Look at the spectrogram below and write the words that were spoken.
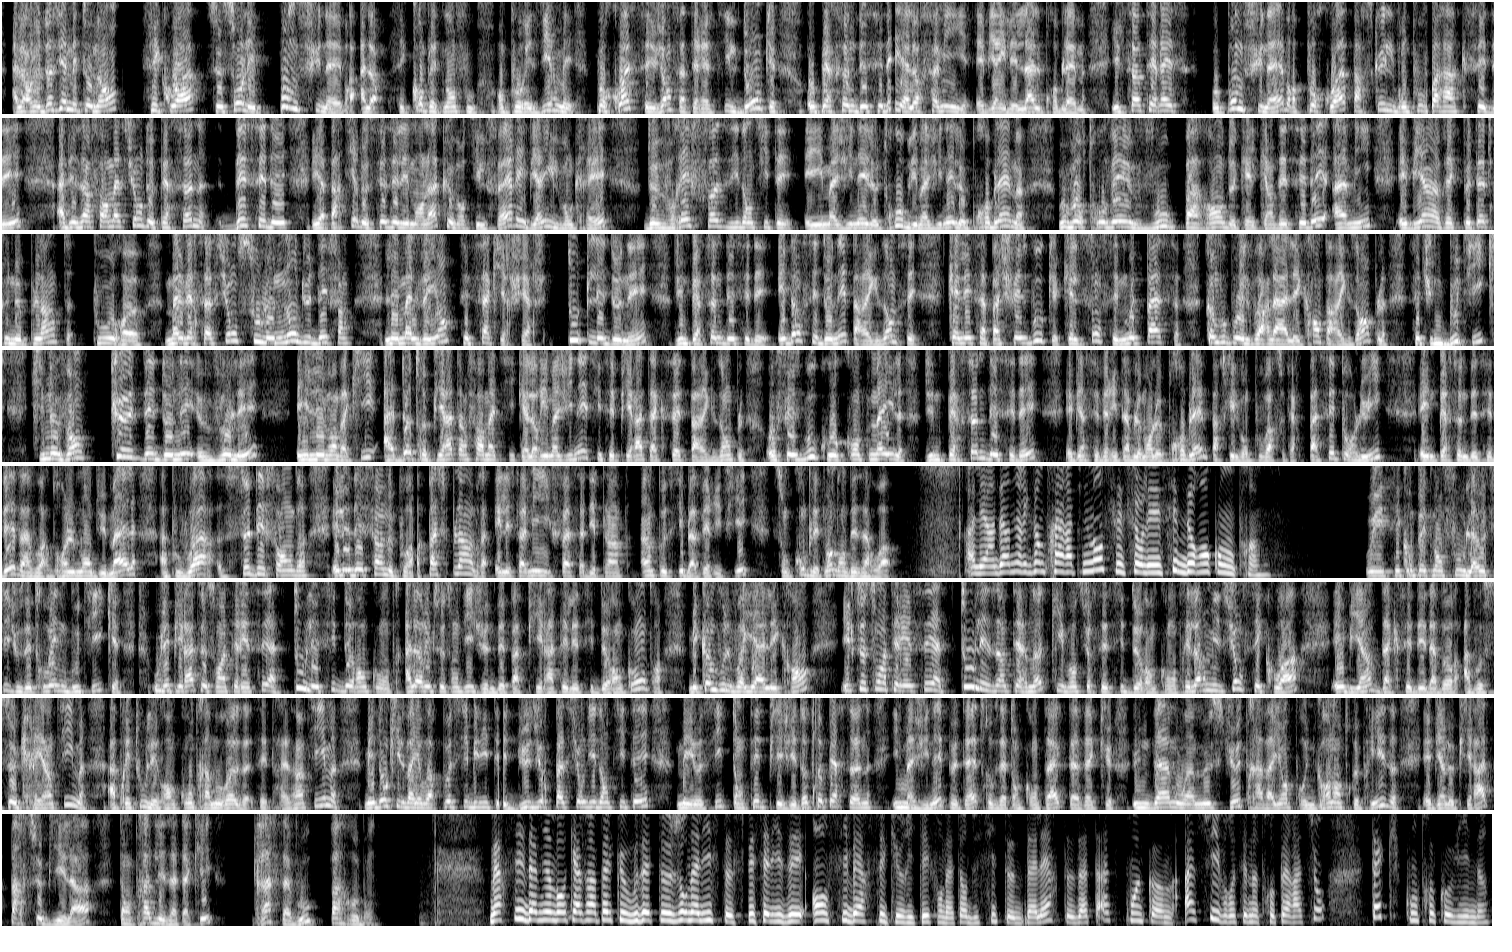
Alors le deuxième étonnant, c'est quoi? Ce sont les pompes funèbres. Alors, c'est complètement fou. On pourrait se dire, mais pourquoi ces gens s'intéressent-ils donc aux personnes décédées et à leurs familles? Eh bien, il est là le problème. Ils s'intéressent aux pompes funèbres. Pourquoi? Parce qu'ils vont pouvoir accéder à des informations de personnes décédées. Et à partir de ces éléments-là, que vont-ils faire? Eh bien, ils vont créer de vraies fausses identités. Et imaginez le trouble, imaginez le problème. Vous vous retrouvez, vous, parent de quelqu'un décédé, ami, eh bien, avec peut-être une plainte pour euh, malversation sous le nom du défunt. Les malveillants, c'est ça qu'ils recherchent toutes les données d'une personne décédée. Et dans ces données, par exemple, c'est quelle est sa page Facebook, quels sont ses mots de passe. Comme vous pouvez le voir là à l'écran, par exemple, c'est une boutique qui ne vend que des données volées et ils les vendent à qui À d'autres pirates informatiques. Alors imaginez si ces pirates accèdent par exemple au Facebook ou au compte mail d'une personne décédée, eh bien c'est véritablement le problème parce qu'ils vont pouvoir se faire passer pour lui et une personne décédée va avoir drôlement du mal à pouvoir se défendre et le défunt ne pourra pas se plaindre et les familles face à des plaintes impossibles à vérifier sont complètement dans le désarroi. Allez, un dernier exemple très rapidement, c'est sur les sites de rencontres. Oui, c'est complètement fou. Là aussi, je vous ai trouvé une boutique où les pirates se sont intéressés à tous les sites de rencontres. Alors, ils se sont dit, je ne vais pas pirater les sites de rencontres, mais comme vous le voyez à l'écran, ils se sont intéressés à tous les internautes qui vont sur ces sites de rencontres. Et leur mission, c'est quoi? Eh bien, d'accéder d'abord à vos secrets intimes. Après tout, les rencontres amoureuses, c'est très intime. Mais donc, il va y avoir possibilité d'usurpation d'identité, mais aussi tenter de piéger d'autres personnes. Imaginez peut-être, vous êtes en contact avec une dame ou un monsieur travaillant pour une grande entreprise eh bien le pirate, par ce biais-là, tentera de les attaquer grâce à vous par rebond. Merci Damien Bancal. Je rappelle que vous êtes journaliste spécialisé en cybersécurité, fondateur du site d'alertesatas.com. À suivre, c'est notre opération Tech contre Covid.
